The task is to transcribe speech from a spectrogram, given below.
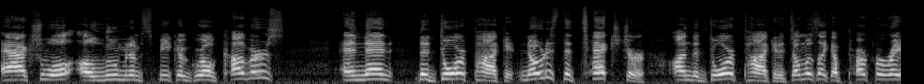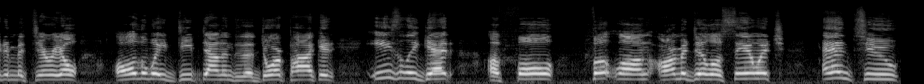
actual aluminum speaker grill covers. And then the door pocket. Notice the texture on the door pocket. It's almost like a perforated material all the way deep down into the door pocket. Easily get a full foot long armadillo sandwich and two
